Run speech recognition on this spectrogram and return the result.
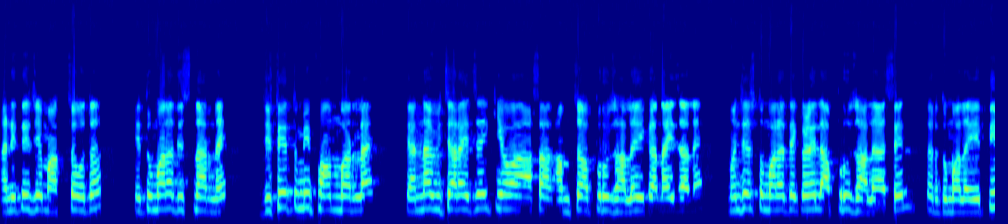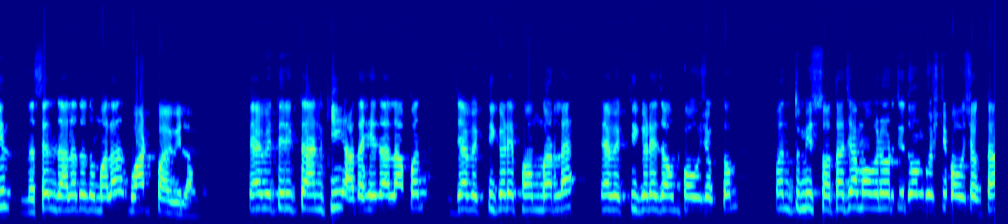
आणि ते जे मागचं होतं हे तुम्हाला दिसणार नाही. जिथे तुम्ही फॉर्म भरलाय त्यांना विचारायचंय किंवा असं आमचं अप्रूव्ह झालंय का नाही झालंय? म्हणजेच तुम्हाला ते कळेल अप्रूव्ह झालं असेल तर तुम्हाला येतील नसेल झालं तर तुम्हाला वाट पाहावी लागेल. त्या व्यतिरिक्त आणखी आता हे झालं आपण ज्या व्यक्तीकडे फॉर्म भरलाय त्या व्यक्तीकडे जाऊन पाहू शकतो. पण तुम्ही स्वतःच्या मोबाईलवरती दोन गोष्टी पाहू शकता.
